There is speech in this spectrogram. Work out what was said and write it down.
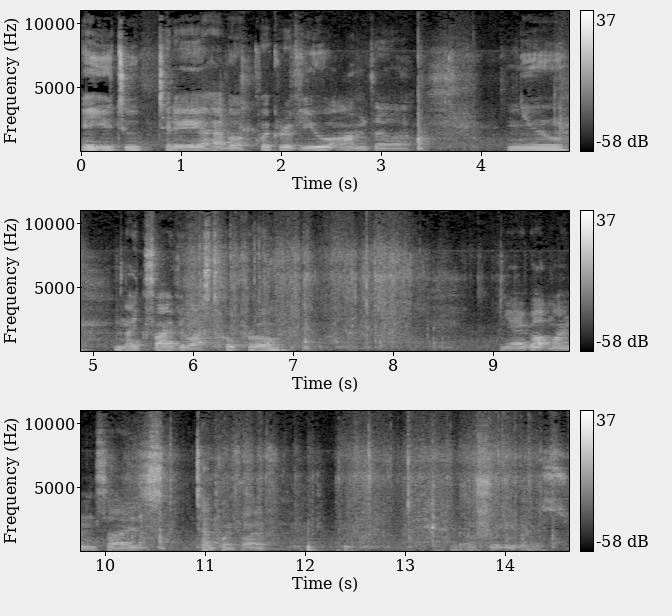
Hey YouTube, today I have a quick review on the new Nike 5 Elastico Pro. Yeah, I got mine in size 10.5. I'll show you guys.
